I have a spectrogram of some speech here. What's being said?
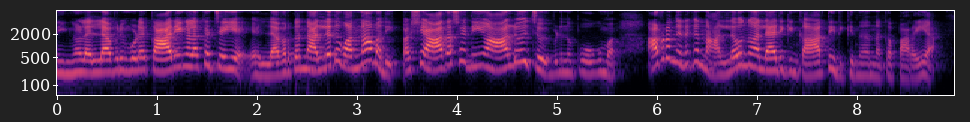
നിങ്ങളെല്ലാവരും കൂടെ കാര്യങ്ങളൊക്കെ ചെയ്യേ. എല്ലാവർക്കും നല്ലത് വന്നാൽ മതി. പക്ഷേ ആദർശം നീ ആലോചിച്ചോ ഇവിടുന്ന് പോകുമ്പോൾ അവിടെ നിനക്ക് നല്ലതൊന്നും അല്ലായിരിക്കും കാത്തിരിക്കുന്നതെന്നൊക്കെ പറയാം.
